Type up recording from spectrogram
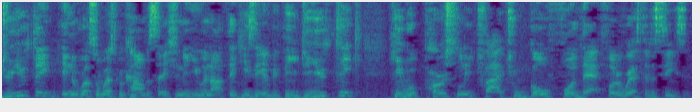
Do you think in the Russell Westbrook conversation that you and I think he's the MVP? Do you think he will personally try to go for that for the rest of the season?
